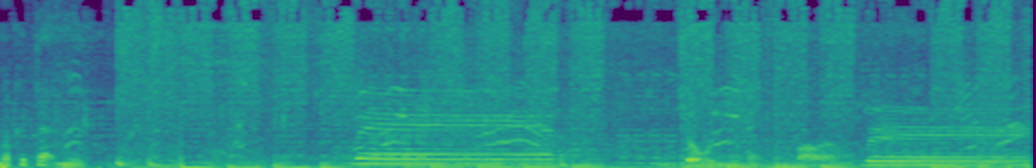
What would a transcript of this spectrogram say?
Look at that meat. Man. Joey, follow. Man.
